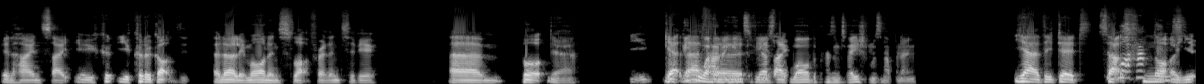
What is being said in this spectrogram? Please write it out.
In hindsight, you could you could have got an early morning slot for an interview, um, but "Yeah." you get People there were for- having interviews like while the presentation was happening. yeah, they did. So what That's not a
